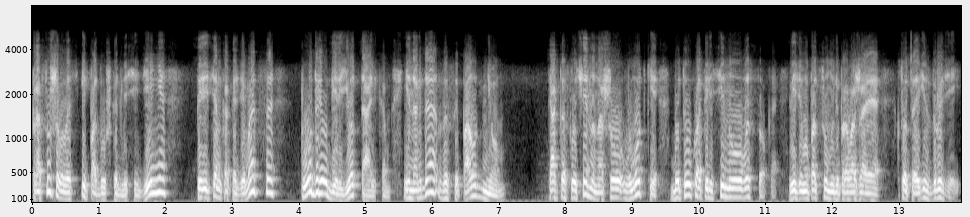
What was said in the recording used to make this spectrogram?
Просушивалась и подушка для сидения, Перед тем, как одеваться, пудрил белье тальком, иногда засыпал днем. Как-то случайно нашел в лодке бутылку апельсинового сока, видимо, подсунули, провожая кто-то из друзей.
